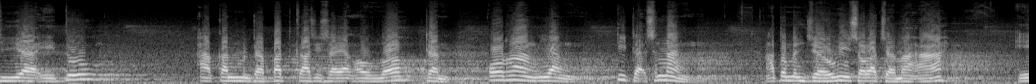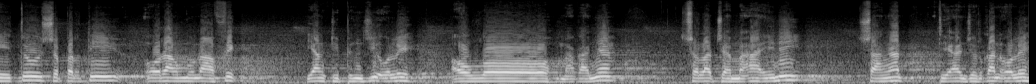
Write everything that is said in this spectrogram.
dia itu akan mendapat kasih sayang Allah dan orang yang tidak senang atau menjauhi sholat jamaah itu seperti orang munafik yang dibenci oleh Allah. Makanya sholat jamaah ini sangat dianjurkan oleh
